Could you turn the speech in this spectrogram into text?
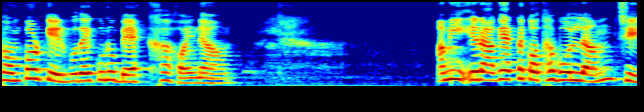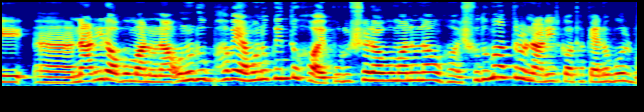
সম্পর্কের বোধহয় কোনো ব্যাখ্যা হয় না। আমি এর আগে একটা কথা বললাম যে নারীর অবমাননা অনুরূপভাবে এমনও কিন্তু হয়, পুরুষের অবমাননাও হয়। শুধুমাত্র নারীর কথা কেন বলব?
